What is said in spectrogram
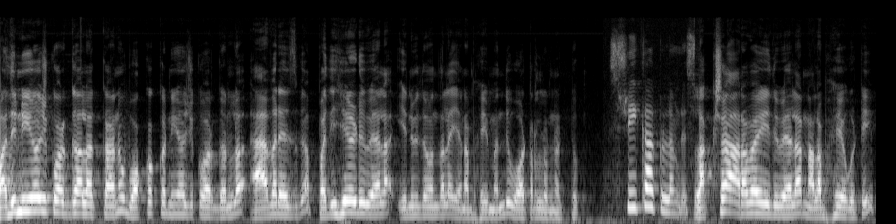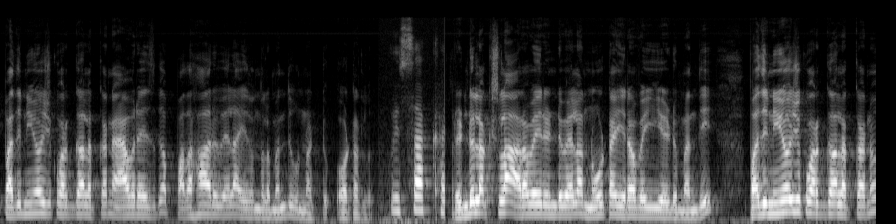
పది నియోజకవర్గాలకు కాను ఒక్కొక్క నియోజకవర్గంలో యావరేజ్గా పదిహేడు వేల ఎనిమిది వందల ఎనభై మంది ఓటర్లు ఉన్నట్టు. శ్రీకాకుళం లక్ష అరవై ఐదు వేల నలభై ఒకటి పది నియోజకవర్గాలకు కానీ యావరేజ్గా పదహారు వేల ఐదు వందల మంది ఉన్నట్టు ఓటర్లు. విశాఖ. రెండు లక్షల అరవై రెండు వేల నూట ఇరవై ఏడు మంది పది నియోజకవర్గాలకు కాను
